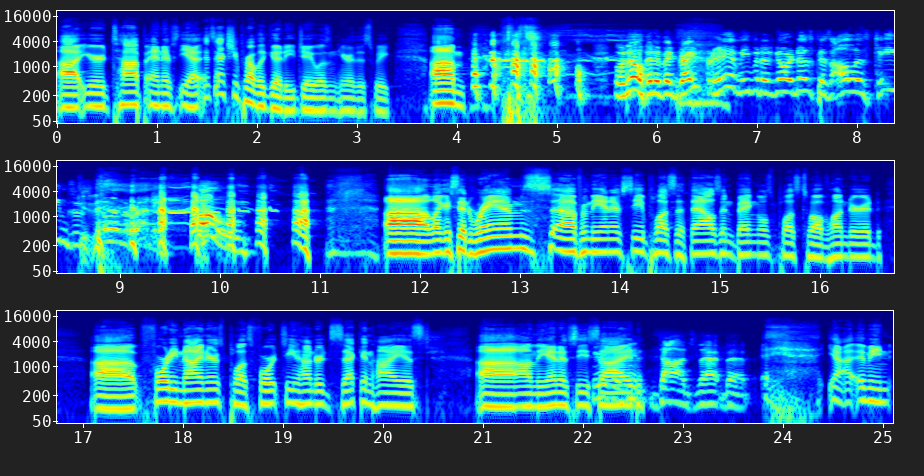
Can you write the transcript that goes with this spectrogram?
Uh, your top NFC. Yeah, it's actually probably good. EJ wasn't here this week. Um. Well, no, it'd have been great for him, even if Nor does, because all his teams are still in the running. Boom. Uh, like I said, Rams uh, from the NFC plus a thousand, Bengals plus twelve hundred, uh, 49ers plus fourteen hundred, second highest uh, on the NFC Here's side. Dodge that bet. Yeah, I mean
